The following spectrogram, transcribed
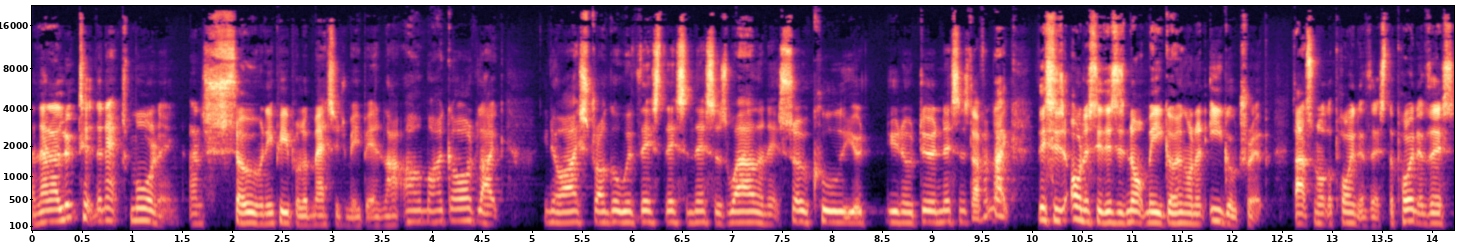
and then I looked at the next morning, and so many people have messaged me being like, "Oh my god, like." You know, I struggle with this, this, and this as well, and it's so cool that you're, you know, doing this and stuff. And like, this is honestly, this is not me going on an ego trip. That's not the point of this. The point of this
